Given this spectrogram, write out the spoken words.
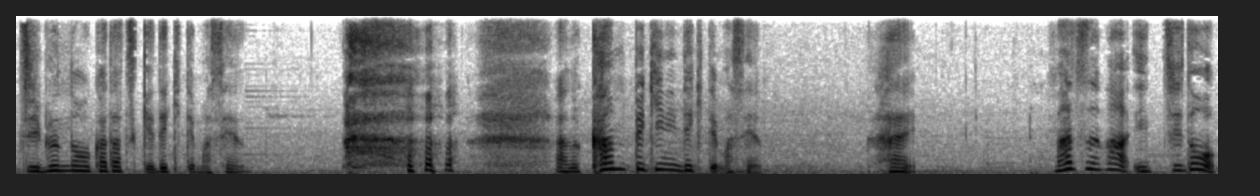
自分のお片付けできてません。あの完璧にできてません。はい。まずは一度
